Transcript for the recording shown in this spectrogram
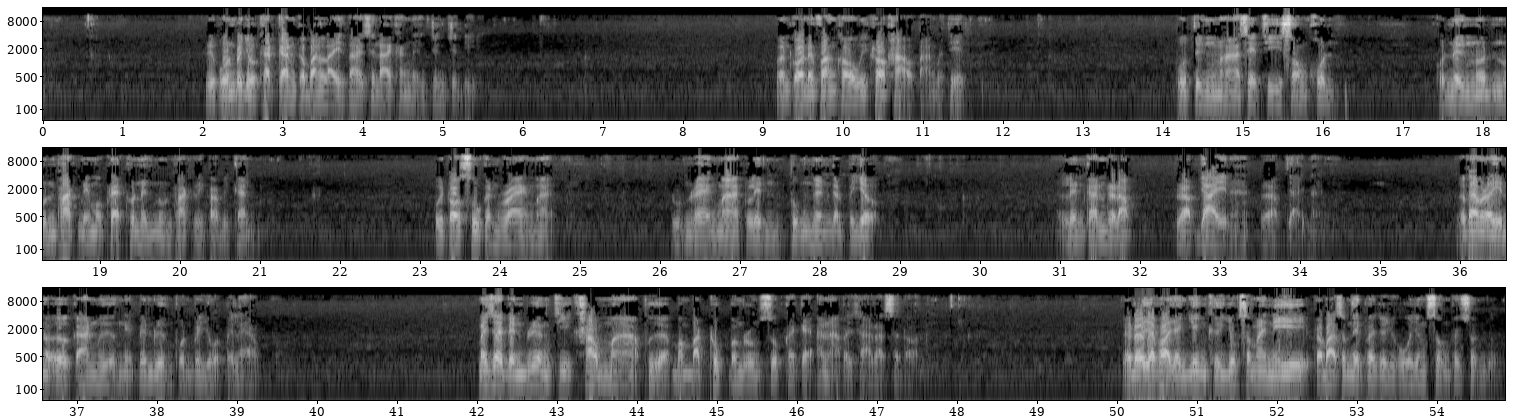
หรือผลประโยชน์ขัดกันก็บันไลตายเสียดายครั้งหนึ่งจึงจะดีวันก่อนได้ฟังเขาวิเคราะห์ข่าวต่างประเทศ พูดถึงมหาเศรษฐีสองคน คนหนึ่งนุนหนุนพักเดโมแครตคนหนึ่งหนุนพักริพับลิกันปุยต่อสู้กันแรงมาก รุนแรงมากเล่นทุ่มเงินกันไปเยอะ เล่นกันระดับระดับใหญ่นะฮะระดับใหญ่นะแล้วถ้าเราเห็นว่าเออการเมืองเนี่ยเป็นเรื่องผลประโยชน์ไปแล้ว ไม่ใช่เป็นเรื่องที่เข้ามาเพื่อบำบัดทุกข์บำรุงสุขให้แก่อนาประชารัษฎรแต่โดยเฉพาะอย่างยิ่งคือยุคสมัยนี้ พระบาทสมเด็จพระเจ้าอยู่หัวยังทรงเป็นสนอยู่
